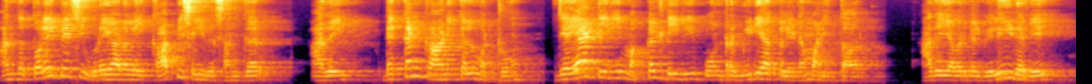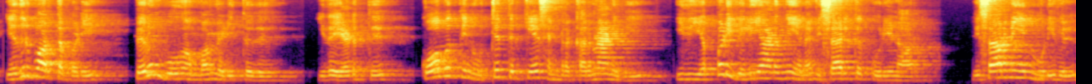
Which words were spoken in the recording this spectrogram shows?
அந்த தொலைபேசி உரையாடலை காப்பி செய்த சங்கர் அதை டெக்கன் கிரானிக்கல் மற்றும் ஜெயா டிவி மக்கள் டிவி போன்ற மீடியாக்களிடம் அளித்தார். அதை அவர்கள் வெளியிடவே எதிர்பார்த்தபடி பெரும் பூகம்பம் வெடித்தது. இதையடுத்து கோபத்தின் உச்சத்திற்கே சென்ற கருணாநிதி இது எப்படி வெளியானது என விசாரிக்க கூறினார். விசாரணையின் முடிவில்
